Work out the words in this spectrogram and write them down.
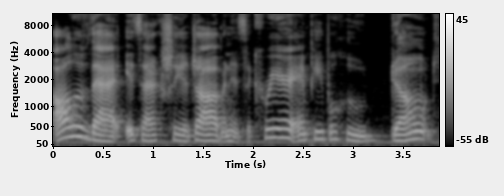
all of that, it's actually a job and it's a career. And people who don't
